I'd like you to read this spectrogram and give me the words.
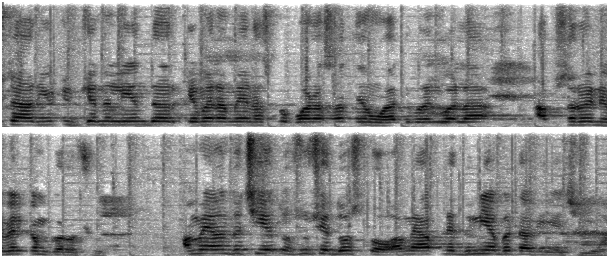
સ્ટાર યુટ્યુબ ચેનલની અંદર કેમેરામેન હસમુખવાળા સાથે હું હાતિમ રંગવાલા, આપ સર્વેને વેલકમ કરું છું. અમે અંધ છીએ તો શું છે દોસ્તો? અમે આપને દુનિયા બતાવીએ છીએ.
